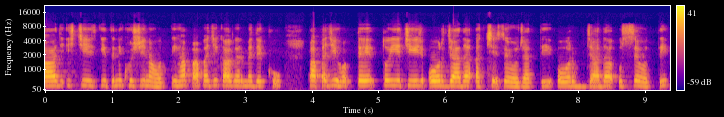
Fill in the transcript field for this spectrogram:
आज इस चीज़ की इतनी खुशी ना होती। हाँ पापा जी का अगर मैं देखूँ, पापा जी होते तो ये चीज़ और ज़्यादा अच्छे से हो जाती और ज़्यादा उससे होती।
